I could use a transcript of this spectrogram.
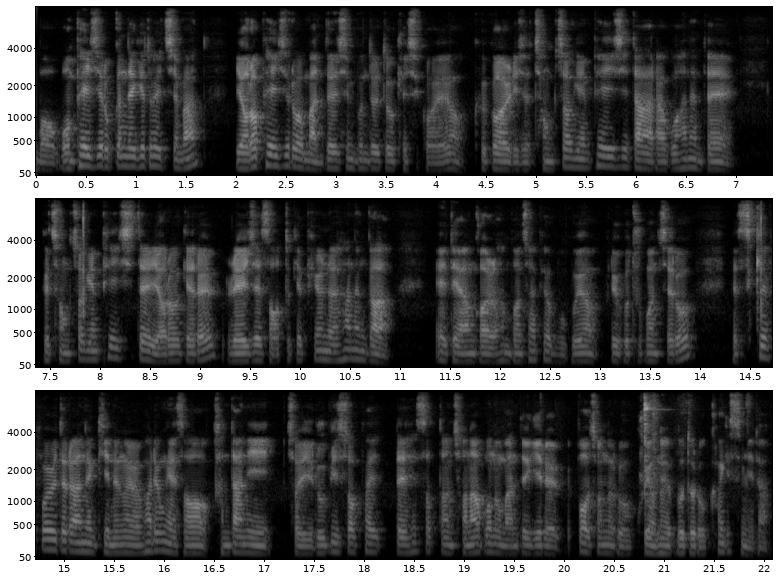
뭐 one page로 끝내기도 했지만 여러 페이지로 만드신 분들도 계실 거예요. 그걸 이제 정적인 페이지다라고 하는데 그 정적인 페이지들 여러 개를 Rails에서 어떻게 표현을 하는가에 대한 걸 한번 살펴보고요. 그리고 두 번째로 scaffold라는 기능을 활용해서 간단히 저희 루비 수업할 때 했었던 전화번호 만들기를 버전으로 구현해 보도록 하겠습니다.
